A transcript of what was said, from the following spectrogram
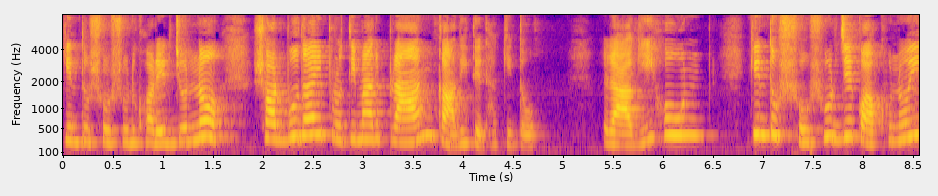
কিন্তু শ্বশুর ঘরের জন্য সর্বদাই প্রতিমার প্রাণ কাঁদিতে থাকিত। রাগী হউন, কিন্তু শ্বশুর যে কখনোই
